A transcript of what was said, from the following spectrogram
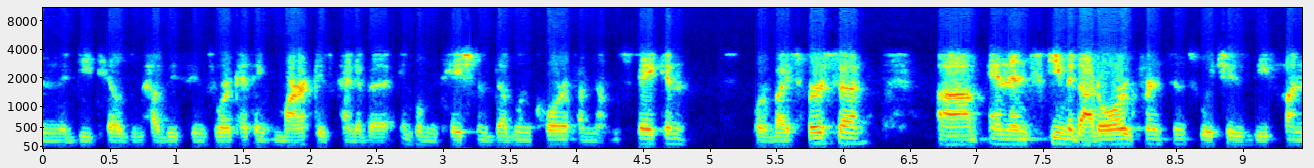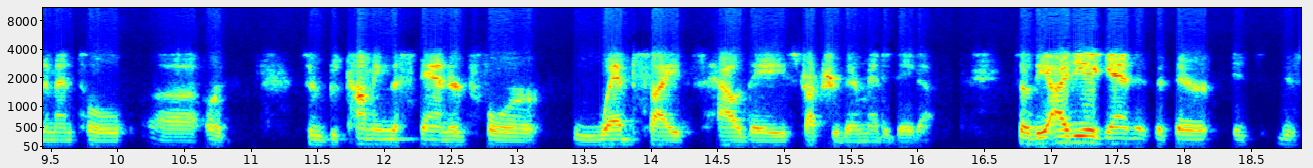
in the details of how these things work. I think MARC is kind of an implementation of Dublin Core, if I'm not mistaken, or vice versa. Um, and then schema.org, for instance, which is the fundamental uh, or sort of becoming the standard for websites, how they structure their metadata. So the idea again is that there is this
